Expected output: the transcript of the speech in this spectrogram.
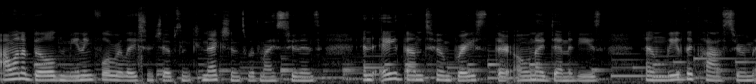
I want to build meaningful relationships and connections with my students and aid them to embrace their own identities and leave the classroom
